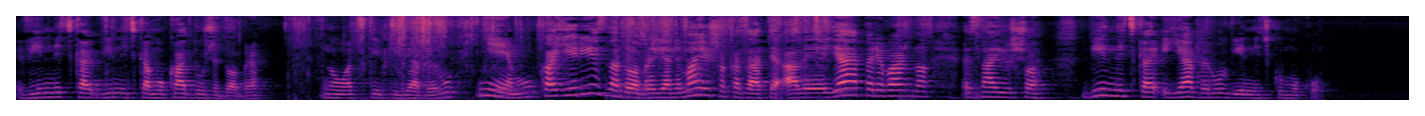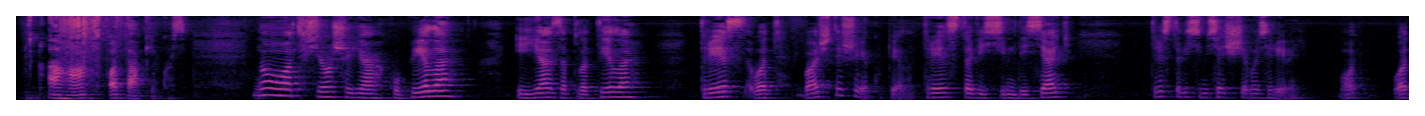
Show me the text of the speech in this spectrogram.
Вінницька, Вінницька мука дуже добра. Ну, от скільки я беру. Ні, мука є різна добра, я не маю що казати, але я переважно знаю, що Вінницька, і я беру Вінницьку муку. Ага, отак якось. Ну, от, все, що я купила. І я заплатила 300, от бачите, що я купила? 380, 380 з чимось гривень. От, от.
